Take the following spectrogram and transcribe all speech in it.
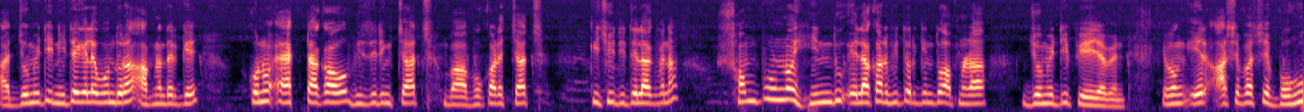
আর জমিটি নিতে গেলে বন্ধুরা, আপনাদেরকে কোনো এক টাকাও ভিজিটিং চার্জ বা ব্রোকারের চার্জ কিছুই দিতে লাগবে না। সম্পূর্ণ হিন্দু এলাকার ভিতর কিন্তু আপনারা জমিটি পেয়ে যাবেন। এবং এর আশেপাশে বহু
